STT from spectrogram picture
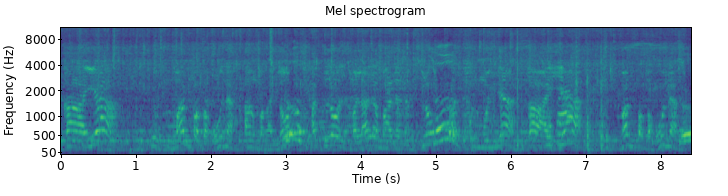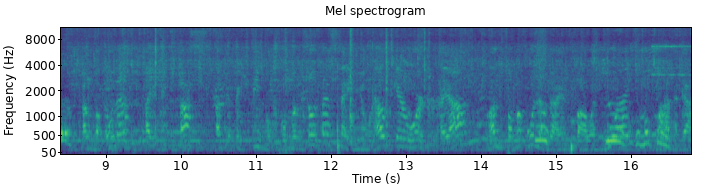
Kaya, magpapakuna ang mga lolo at lola malalabanan ng flu at pulmonya. Kaya, magpapakuna. Ang bakuna ay ligtas at epektibo. Kumonsulta sa inyong healthcare worker. Kaya, magpapakuna dahil bawat buhay mahalaga.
